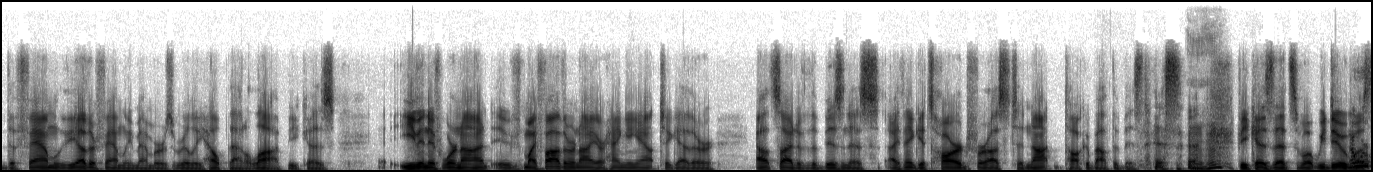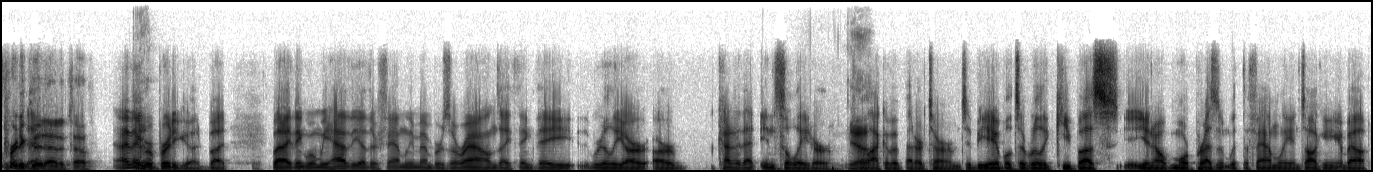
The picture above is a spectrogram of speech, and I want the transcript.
the family, the other family members really help that a lot because even if we're not, if my father and I are hanging out together outside of the business, I think it's hard for us to not talk about the business mm-hmm. because that's what we do. we're pretty good at it, though. I think yeah. we're pretty good, but but I think when we have the other family members around, I think they really are are kind of that insulator, yeah. for lack of a better term, to be able to really keep us, you know, more present with the family and talking about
